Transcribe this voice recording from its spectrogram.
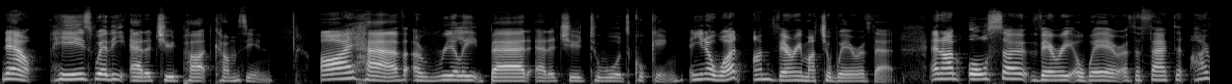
Now, here's where the attitude part comes in. I have a really bad attitude towards cooking. And you know what? I'm very much aware of that. And I'm also very aware of the fact that I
